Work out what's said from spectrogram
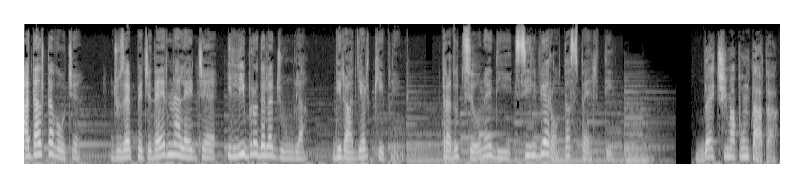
Ad alta voce, Giuseppe Cederna legge Il libro della giungla di Rudyard Kipling. Traduzione di Silvia Rota Sperti. Decima puntata.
